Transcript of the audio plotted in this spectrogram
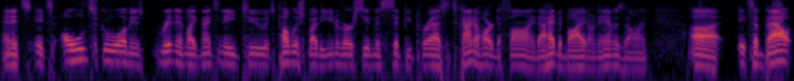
And it's it's old school. I mean, it's written in like 1982. It's published by the University of Mississippi Press. It's kind of hard to find. I had to buy it on Amazon. Uh, it's about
